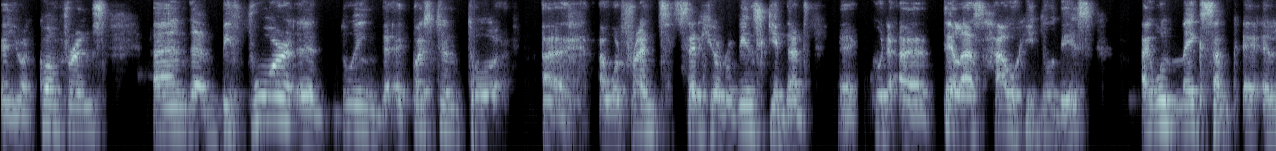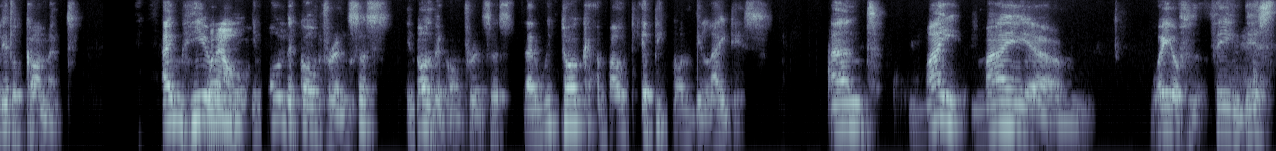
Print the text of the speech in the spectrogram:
your conference. And uh, before uh, doing the question to uh, our friend Sergio Rowinski that uh, could uh, tell us how he do this, I will make some a, a little comment. I'm hearing in all the conferences, in all the conferences, that we talk about epicondylitis, and my my um, way of saying this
